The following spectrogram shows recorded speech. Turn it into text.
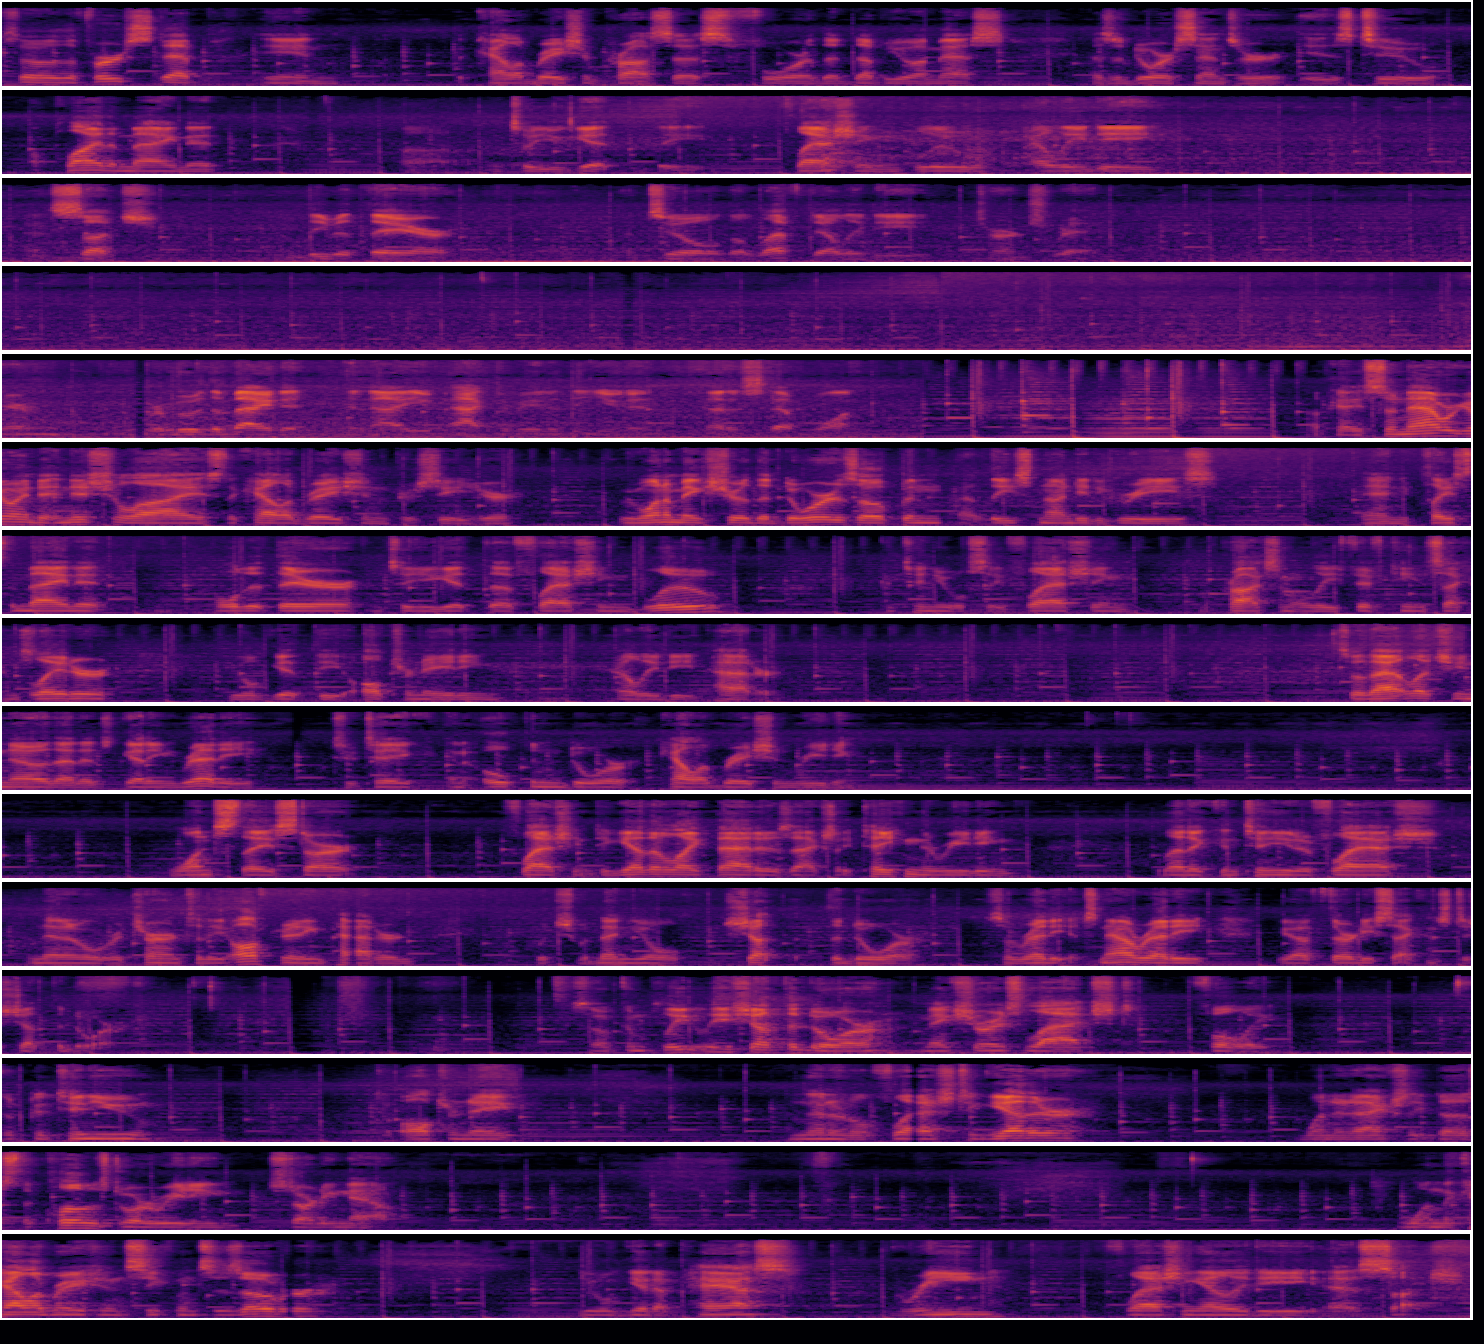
So the first step in the calibration process for the WMS as a door sensor is to apply the magnet uh, until you get the flashing blue LED as such. And leave it there until the left LED turns red. Remove the magnet and now you've activated the unit. That is step one. Okay, so now we're going to initialize the calibration procedure. We want to make sure the door is open at least 90 degrees and you place the magnet, hold it there until you get the flashing blue, continuously flashing. Approximately 15 seconds later, you'll get the alternating LED pattern. So that lets you know that it's getting ready to take an open door calibration reading. Once they start flashing together like that, it is actually taking the reading, let it continue to flash, and then it'll return to the alternating pattern, which then you'll shut the door. So ready, it's now ready. You have 30 seconds to shut the door. So completely shut the door, make sure it's latched fully. It'll continue to alternate and then it'll flash together when it actually does the closed door reading starting now. When the calibration sequence is over, you will get a pass green flashing LED as such.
